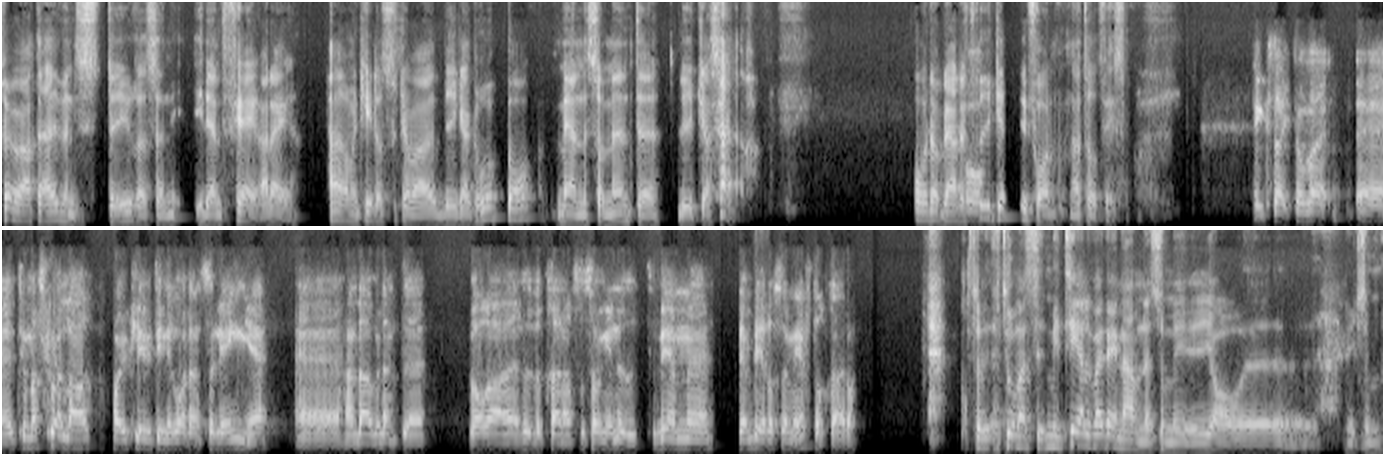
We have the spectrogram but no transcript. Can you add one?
tror jag att även styrelsen identifierar det. Här har vi kille som ska bygga grupper men som inte lyckas här. Och då blir det tryck utifrån naturligtvis. Exakt. Eh, Thomas Kollar har ju klivit in i rollen så länge. Eh, han lär väl inte vara huvudtränare säsongen ut. Vem, eh, vem blir det som efterträder? Så Thomas Mittell var det namnet som jag liksom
